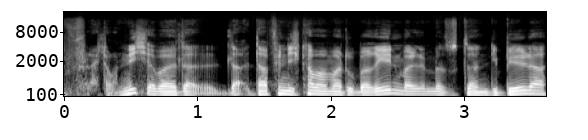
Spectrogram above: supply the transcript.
vielleicht auch nicht, aber da, da, da finde ich, kann man mal drüber reden, weil immer dann die Bilder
